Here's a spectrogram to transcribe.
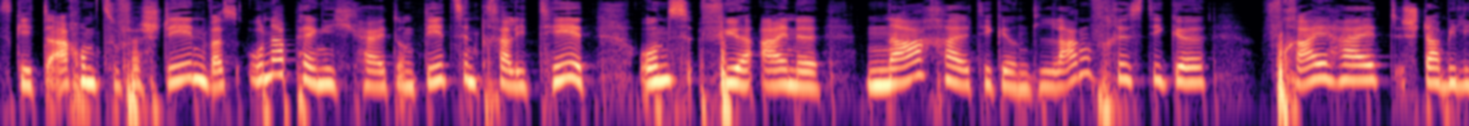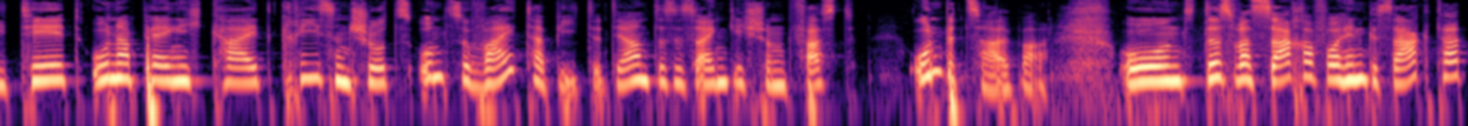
Es geht darum zu verstehen, was Unabhängigkeit und Dezentralität uns für eine nachhaltige und langfristige Freiheit, Stabilität, Unabhängigkeit, Krisenschutz und so weiter bietet. Ja, und das ist eigentlich schon fast unbezahlbar. Und das, was Sarah vorhin gesagt hat,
